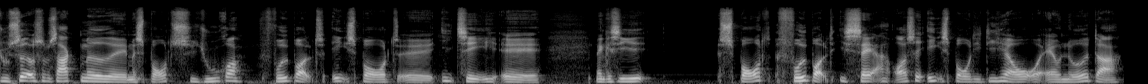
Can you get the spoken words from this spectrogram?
Du sidder jo som sagt med, øh, med sports, jura, fodbold, e-sport, øh, IT. Øh, man kan sige, sport, fodbold især, også e-sport i de her år, er jo noget, der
